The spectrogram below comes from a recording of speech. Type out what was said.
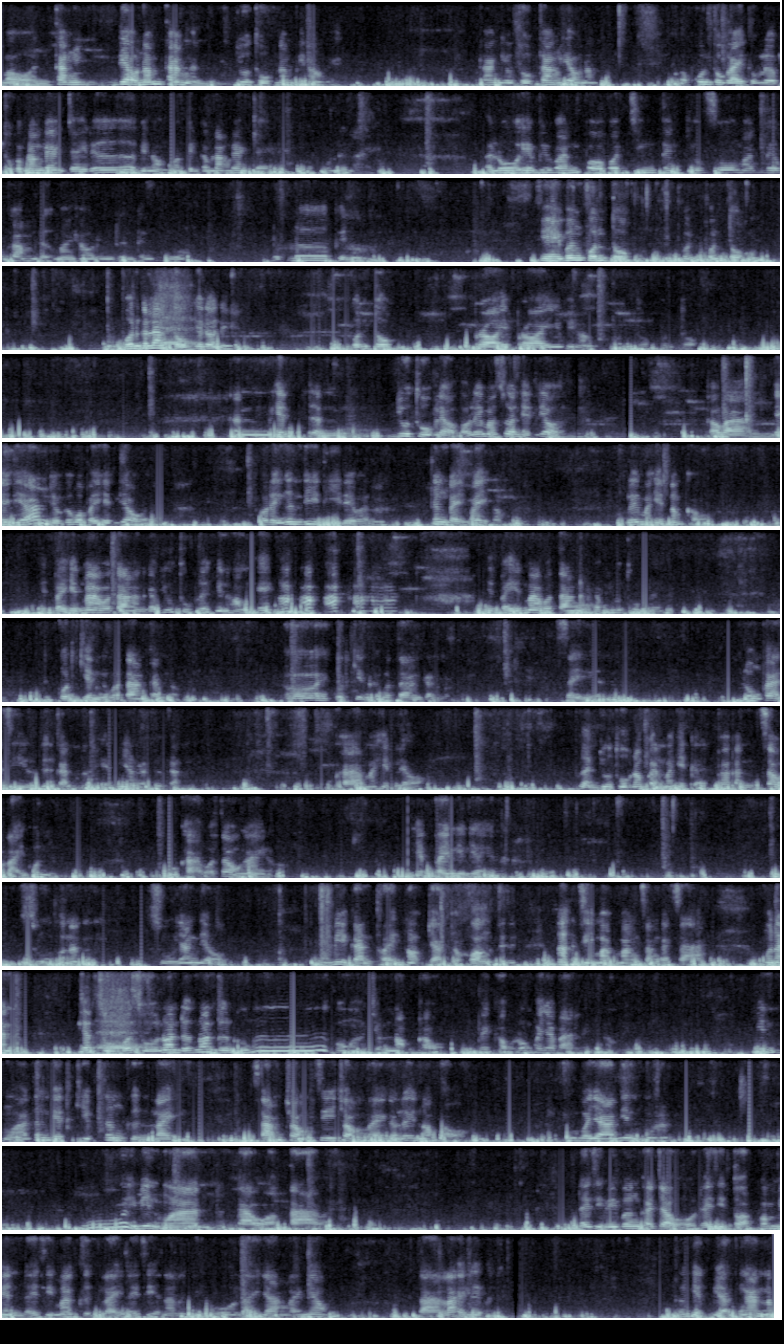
เว้าอันทั้งเดียวนํทั้งอัน YouTube นํพี่น้องทั้ง YouTube ทั้งเดียวนํขอบคุณทุกไลทุกเลิฟทุกกำลังแรงใจเด้อพี่น้องมันเป็นกำลังแรงใจขอบคุณหลายๆ Hello everyone for watching thank you so much welcome the my house เดิน thank you ลูกเลิฟพี่น้อง สิให้เบิ่งฝนตกฝนฝนตกฝนกำลังตกอยู่เดี๋ยวนี้ฝนตกปล่อยปล่อยอยู่พี่น้องฝนตกฝนตกอันเฮ็ดอัน YouTube แล้วเขาเลยมาส่วนเฮ็ดเลี้ยวเขาว่าได้เดียนเดี๋ยวก็ว่าไปเฮ็ดเลี้ยวเขาได้เงินดีดีได้ว่านะทั้งได้ไว้ครับเลยมาเฮ็ดน้ำเขาเฮ็ดไปเฮ็ดมาว่าต่างกันกับ YouTube เลยพี่น้องเอ้เฮ็ดไปเฮ็ดมาว่าต่างกันกับ YouTube เลยกดเกียนกับว่าต่างกันดอกโอ้ยกดเกียนกับว่าต่างกันใส่เงินลงภาษีก็คือกันเฮ็ดยังก็คือกันลูกค้ามาเฮ็ดแล้ว เพื่อน YouTube นำกันมาเฮ็ดกันพากันเศร้าหลายคนอยู่ลูกค้าบ่เศร้าง่ายดอกเฮ็ดไปเรื่อยๆนะสู้เท่านั้น สู้อย่างเดียว มีการถอยนอกจากเจ้าของสิมักมังสังกษามื้อนั้นจักสูบ่สู้นอนเดึกนอนตื่นคู่มือคู่มือจนนอกเข้าไปเข้าโรงพยาบาลเลยพี่น้องวินหัวเทั้งเฮ็ดคลิปเทั้งขึ้นไล่สามช่องสี่ช่องไล่ก็เลยนอกออกผู้บยาวินหัวโอ้ยวินหัวอันดาวออกตาได้สิไปเบิ่งเขาเจ้า ได้สิตอบคอมเมนต์ได้สิมากขึ้นไล่ได้สินั่น หลายอย่างหลายแนวตาไล่เลยบัดนี้เพิ่งเห็ดเบียกงานนํ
